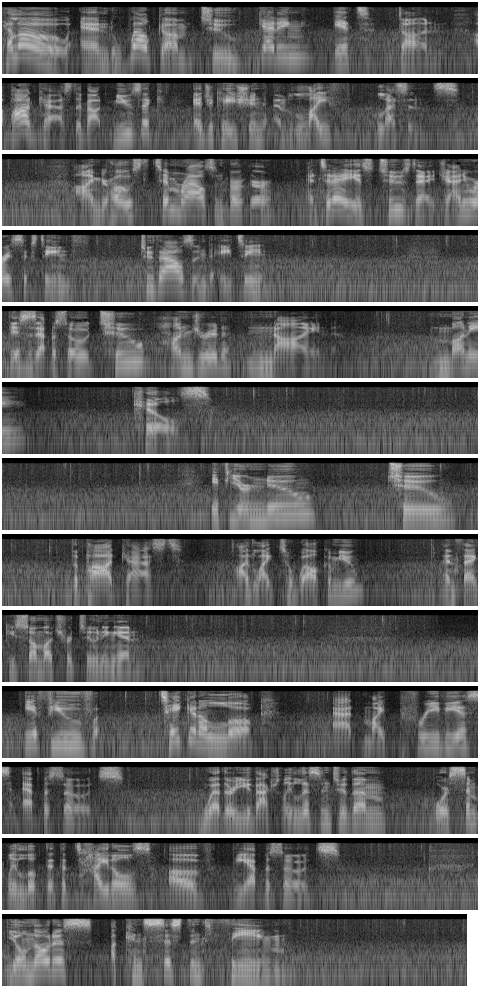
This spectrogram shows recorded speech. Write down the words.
Hello, and welcome to Getting It Done, a podcast about music, education, and life lessons. I'm your host, Tim Rausenberger, and today is Tuesday, January 16th, 2018. This is episode 209 Money Kills. If you're new to the podcast, I'd like to welcome you and thank you so much for tuning in. If you've taken a look at my previous episodes, whether you've actually listened to them or simply looked at the titles of the episodes, you'll notice a consistent theme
